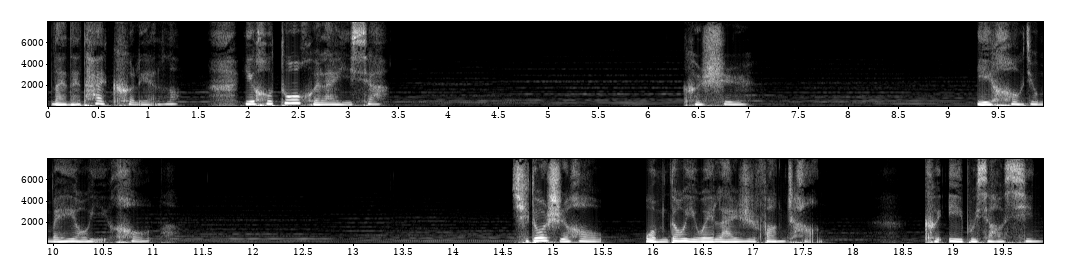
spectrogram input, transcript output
奶奶太可怜了，以后多回来一下。”可是，以后就没有以后了。许多时候，我们都以为来日方长，可一不小心。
